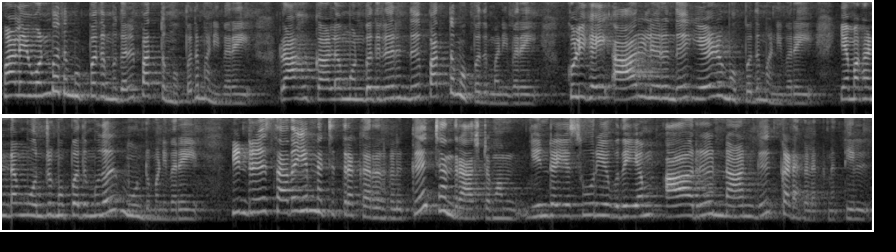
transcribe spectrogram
மாலை ஒன்பது முப்பது முதல் பத்து முப்பது மணி வரை. ராகு காலம் ஒன்பதிலிருந்து பத்து முப்பது மணி வரை. குளிகை ஆறிலிருந்து ஏழு முப்பது மணி வரை. யமகண்டம் ஒன்று முப்பது முதல் மூன்று மணி வரை. இன்று சதயம் நட்சத்திரக்காரர்களுக்கு சந்திராஷ்டமம். இன்றைய சூரிய உதயம் ஆறு நான்கு கடகலக்னத்தில்.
